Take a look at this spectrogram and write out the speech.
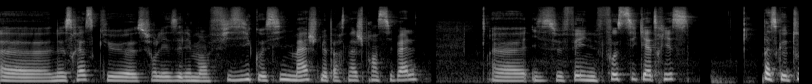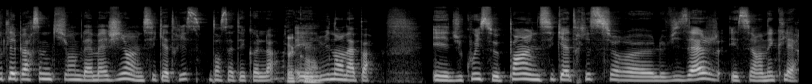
euh, ne serait-ce que sur les éléments physiques aussi. Mash, le personnage principal, euh, il se fait une fausse cicatrice. Parce que toutes les personnes qui ont de la magie ont une cicatrice dans cette école-là, et lui n'en a pas. Et du coup, il se peint une cicatrice sur euh, le visage et c'est un éclair.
